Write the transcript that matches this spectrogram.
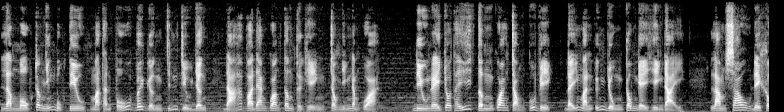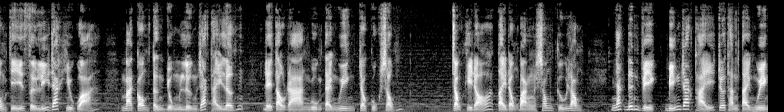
là một trong những mục tiêu mà thành phố với gần 9 triệu dân đã và đang quan tâm thực hiện trong những năm qua. Điều này cho thấy tầm quan trọng của việc đẩy mạnh ứng dụng công nghệ hiện đại, làm sao để không chỉ xử lý rác hiệu quả mà còn tận dụng lượng rác thải lớn để tạo ra nguồn tài nguyên cho cuộc sống. Trong khi đó, tại đồng bằng sông Cửu Long, nhắc đến việc biến rác thải trở thành tài nguyên,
